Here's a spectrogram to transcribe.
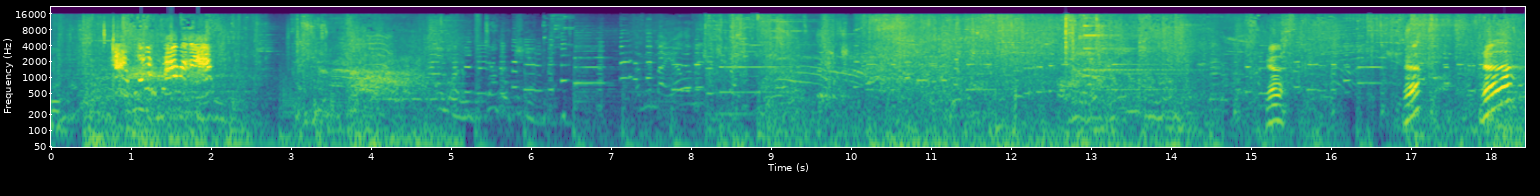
啊！别乱杀嘛！人，人，人。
